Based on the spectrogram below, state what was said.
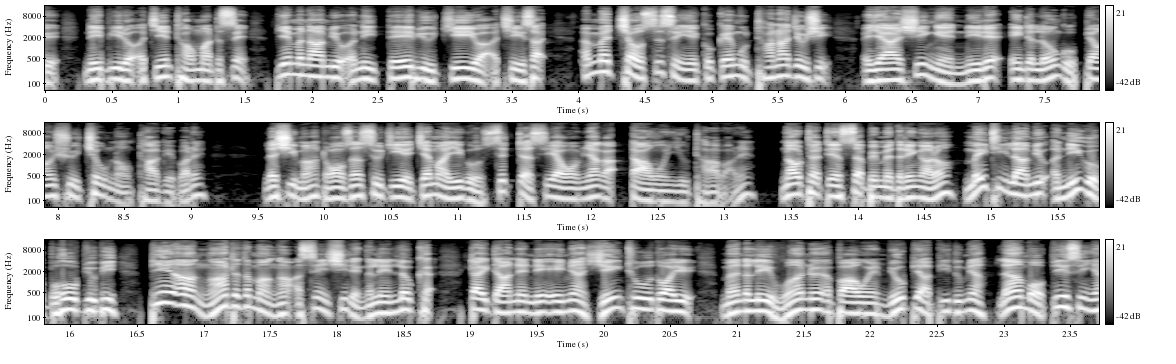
၍နေပြည်တော်အကျဉ်းထောင်မှတဆင့်ပြည်မနာမျိုးအနီးတဲပြူကြေးရွာအခြေစိုက်အမတ်6စစ်စင်ရေးကုတ်ကဲမှုဌာနချုပ်ရှိအရာရှိငယ်နေတဲ့အိမ်တလုံးကိုပြောင်းရွှေ့ချုပ်နှောင်ထားခဲ့ပါတယ်။လက်ရှိမှာဒေါအောင်ဆန်းစုကြည်ရဲ့ကျမ်းမာရေးကိုစစ်တပ်ဆရာဝန်များကတာဝန်ယူထားပါတယ်။ နောက်ထပ်တင်ဆက်ပေးမယ့်သတင်းကတော့မိထီလာမျိုးအနီးကိုဗဟိုပြုပြီးပြင်းအား9.5အဆင့်ရှိတဲ့ငလင်လှုပ်ခတ်တိုက်တာနဲ့နေအိမ်များရိမ့်ထိုးသွား၍မန္တလေးဝမ်းတွင်အပါဝင်မြို့ပြပြည်သူများလမ်းပေါ်ပြေးစင်ရ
